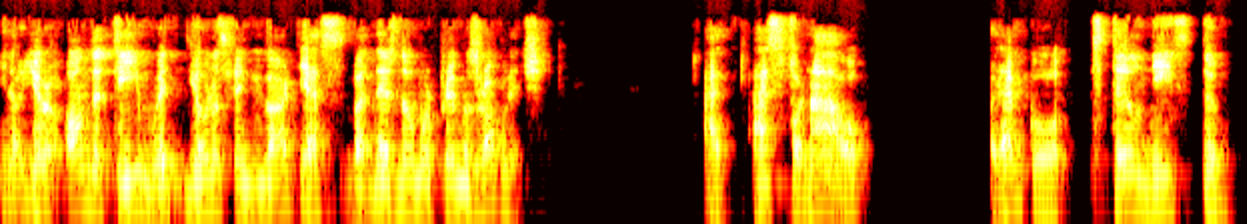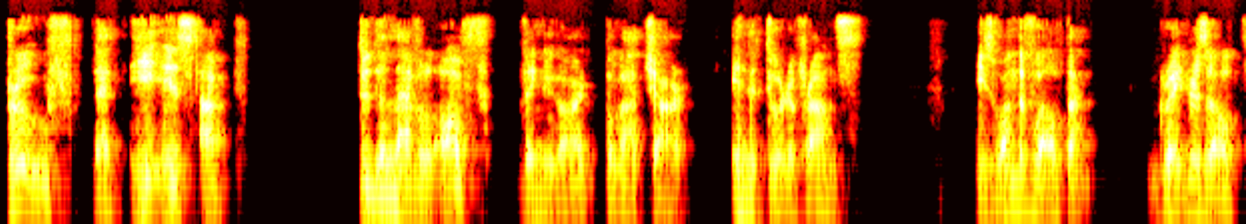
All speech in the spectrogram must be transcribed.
you know you're on the team with Jonas Vingegaard, yes, but there's no more Primoz Roglic. At, as for now, Remco still needs to prove that he is up to the level of Vingegaard, Pogacar in the Tour de France. He's won the Vuelta, great result,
